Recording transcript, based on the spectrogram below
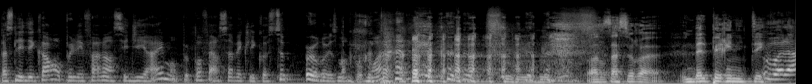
parce que les décors, on peut les faire en CGI, mais on peut pas faire ça avec les costumes, heureusement pour moi. Ça assure euh, une belle pérennité. voilà.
